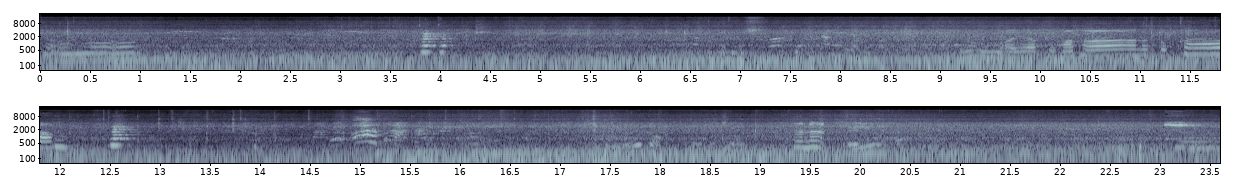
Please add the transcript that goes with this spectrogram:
Ya Allah. Aduh, ayah kumaha nu tukang. Dulu tuh. Tuh, kecil. Mana? Lili eta. Hmm.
